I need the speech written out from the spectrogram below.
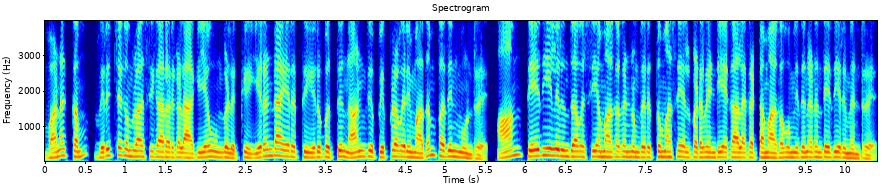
வணக்கம் விருச்சகம் ராசிகாரர்களாகிய உங்களுக்கு இரண்டாயிரத்து இருபத்து நான்கு பிப்ரவரி மாதம் பதிமூன்று. ஆம் தேதியிலிருந்து அவசியமாக கண்ணும் பெருத்துமா செயல்பட வேண்டிய காலகட்டமாகவும் இது நடந்தேதீருமென்று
